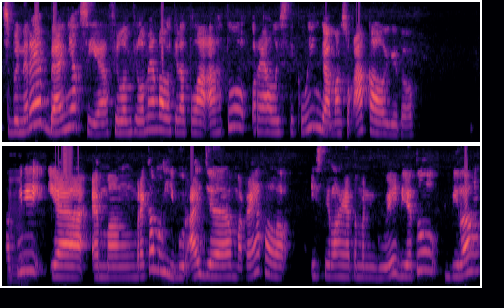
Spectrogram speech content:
Sebenarnya banyak sih ya film-film yang kalau kita telaah tuh realistically nggak masuk akal gitu. Tapi ya emang mereka menghibur aja. Makanya kalau istilahnya temen gue, dia tuh bilang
